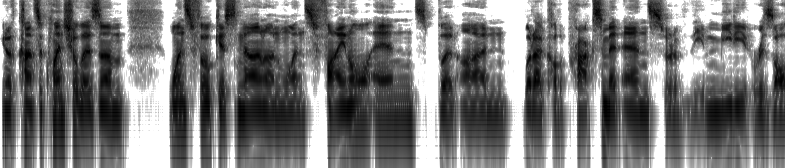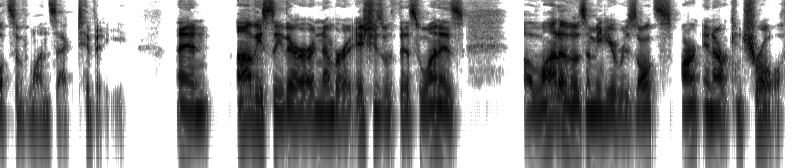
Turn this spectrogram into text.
you know, consequentialism, one's focused not on one's final ends, but on what I call the proximate ends, sort of the immediate results of one's activity. And obviously, there are a number of issues with this. One is a lot of those immediate results aren't in our control.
